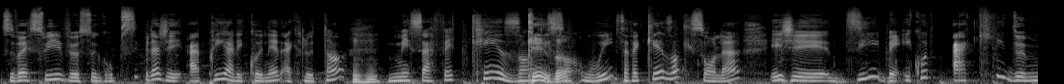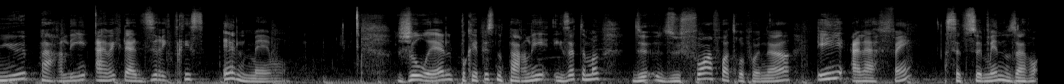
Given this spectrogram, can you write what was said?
tu devrais suivre ce groupe-ci. Puis là, j'ai appris à les connaître avec le temps, mais ça fait 15 ans 15 qu'ils ans? sont, oui, ça fait 15 ans qu'ils sont là. Et j'ai dit, ben, écoute, à qui de mieux parler avec la directrice elle-même? Joël pour qu'elle puisse nous parler exactement de, du Fonds Afro-Entrepreneur. Et à la fin, cette semaine, nous avons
